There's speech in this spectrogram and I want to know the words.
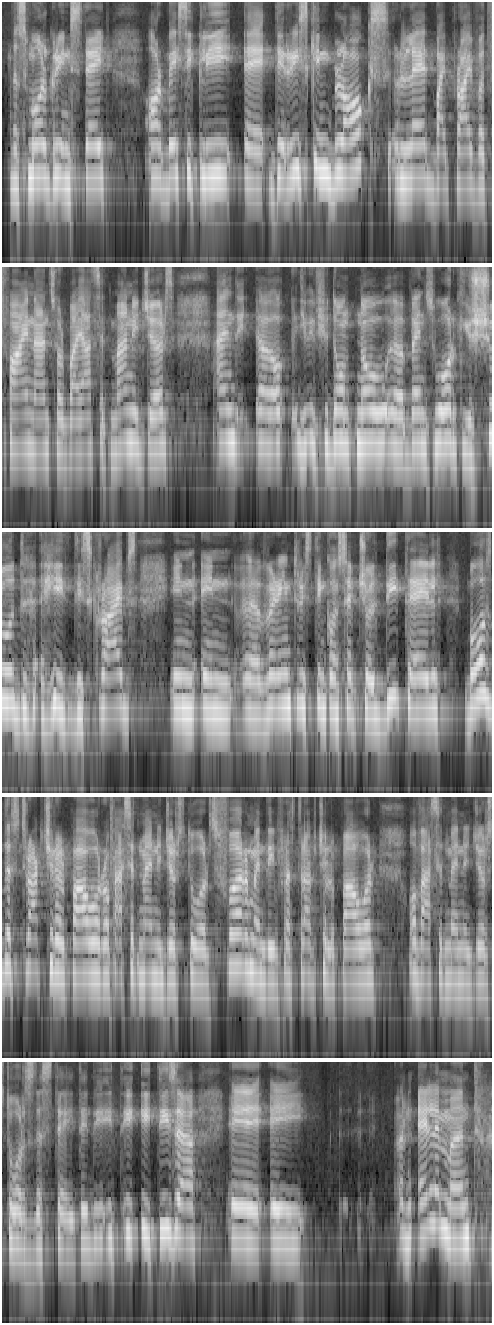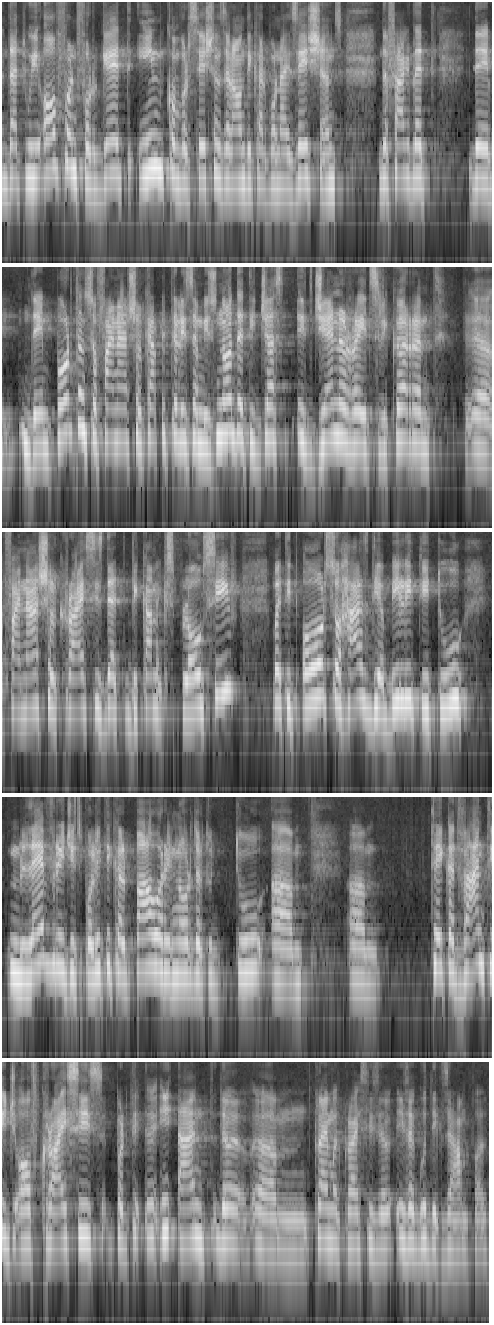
the small green state are basically uh, de-risking blocs led by private finance or by asset managers. And uh, if you don't know uh, Ben's work, you should. He describes in, in uh, very interesting conceptual detail both the structural power of asset managers towards firm and the infrastructural power of asset managers towards the state. it, it, it is a, a, a an element that we often forget in conversations around decarbonizations, the fact that the, the importance of financial capitalism is not that it just it generates recurrent uh, financial crises that become explosive, but it also has the ability to leverage its political power in order to, to um, um, take advantage of crises, and the um, climate crisis is a good example.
